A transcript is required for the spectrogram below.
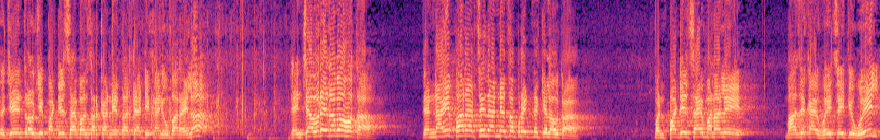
तर जयंतरावजी पाटील साहेबांसारखा नेता त्या ठिकाणी उभा राहिला. त्यांच्यावरही दबाव होता. त्यांनाही फार अडचणीत आणण्याचा प्रयत्न केला होता. पण पाटील साहेब म्हणाले माझं काय व्हायचंय ते होईल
